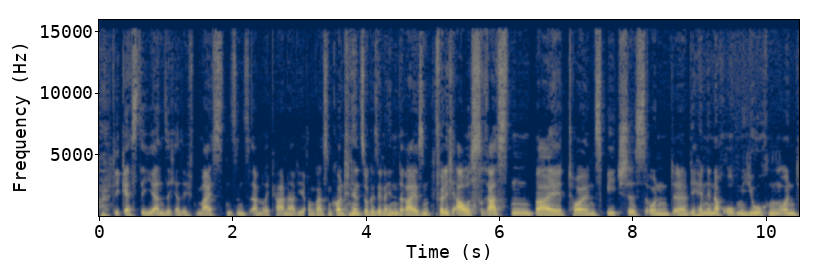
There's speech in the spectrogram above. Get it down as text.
die Gäste hier an sich, also ich, meistens sind es Amerikaner, die vom ganzen Kontinent so gesehen dahin reisen, völlig ausrasten bei tollen Speeches und äh, die Hände nach oben juchen und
